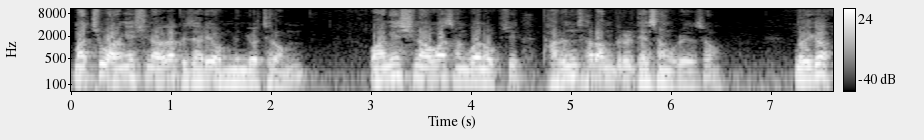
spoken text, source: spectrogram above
마치 왕의 신하가 그 자리에 없는 것처럼 왕의 신하와 상관없이 다른 사람들을 대상으로 해서 너희가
